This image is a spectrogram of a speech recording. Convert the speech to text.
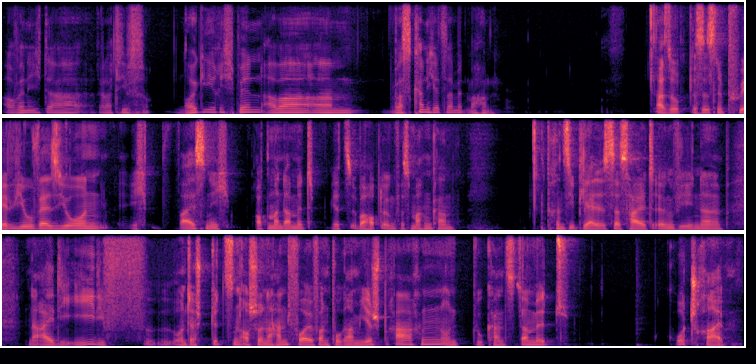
auch wenn ich da relativ neugierig bin. Aber ähm, was kann ich jetzt damit machen? Also, das ist eine Preview-Version. Ich weiß nicht, ob man damit jetzt überhaupt irgendwas machen kann. Prinzipiell ist das halt irgendwie eine, eine IDE, die unterstützen auch schon eine Handvoll von Programmiersprachen und du kannst damit Code schreiben.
